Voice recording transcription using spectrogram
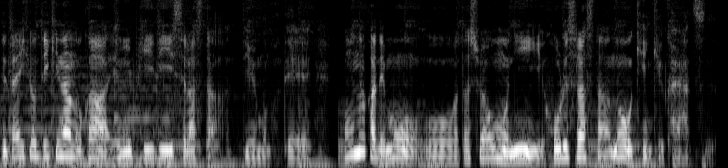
で代表的なのが MPD スラスターっていうものでこの中でも私は主にホールスラスターの研究開発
